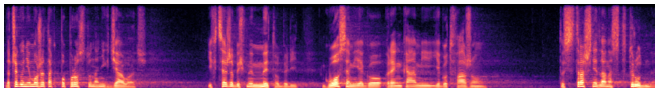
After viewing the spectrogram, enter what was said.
Dlaczego nie może tak po prostu na nich działać? I chce, żebyśmy my to byli głosem Jego, rękami Jego twarzą. To jest strasznie dla nas trudne.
